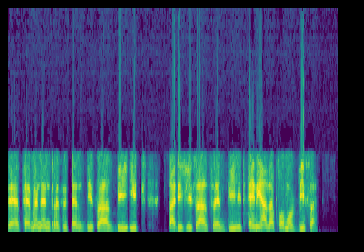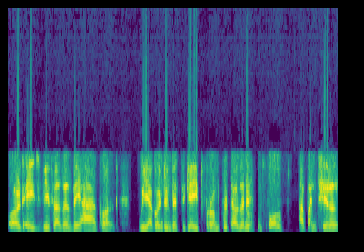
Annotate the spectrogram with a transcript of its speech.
uh, permanent residence visas, be it study visas and be it any other form of visa, old age visas as they are called. We are going to investigate from 2004 up until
